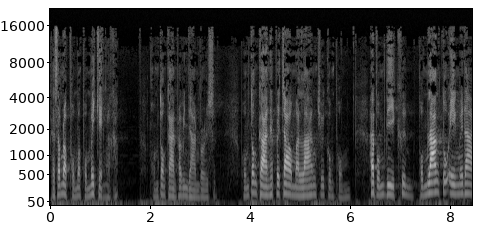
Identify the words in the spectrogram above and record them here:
แต่สำหรับผมว่าผมไม่เก่งหรอกครับ ผมต้องการพระวิญญาณบริสุทธิ์ ผมต้องการให้พระเจ้ามาล้างชีวิตของผม ให้ผมดีขึ้น ผมล้างตัวเองไม่ได้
